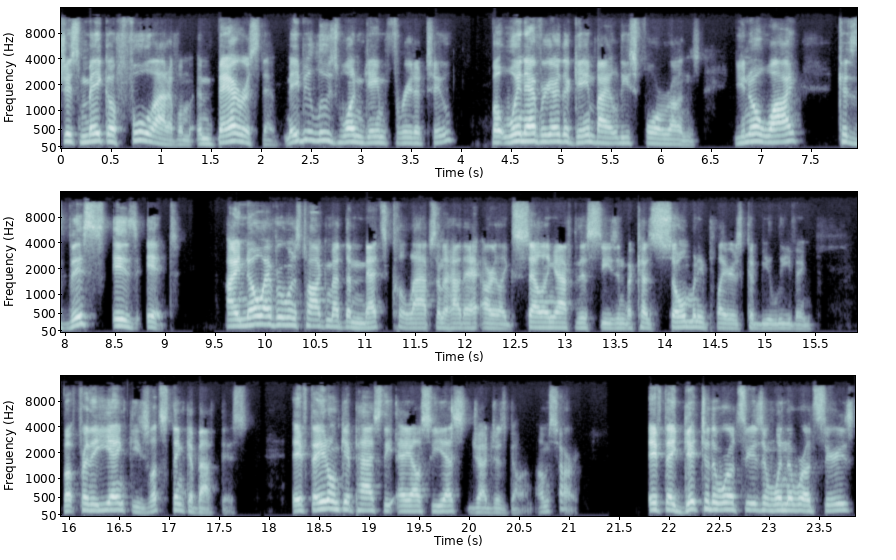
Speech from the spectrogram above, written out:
Just make a fool out of them, embarrass them. Maybe lose one game three to two, but win every other game by at least four runs. You know why? Because this is it. I know everyone's talking about the Mets collapse and how they are like selling after this season because so many players could be leaving. But for the Yankees, let's think about this. If they don't get past the ALCS, Judge is gone. I'm sorry. If they get to the World Series and win the World Series,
